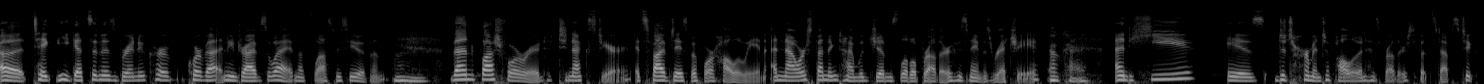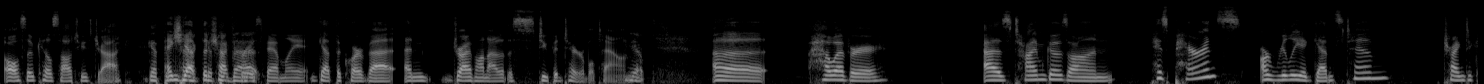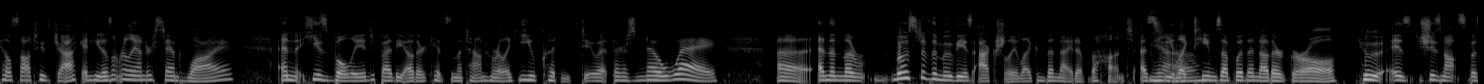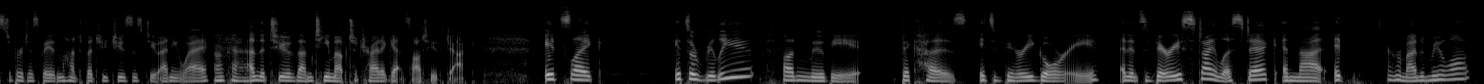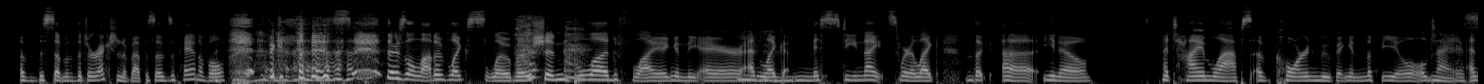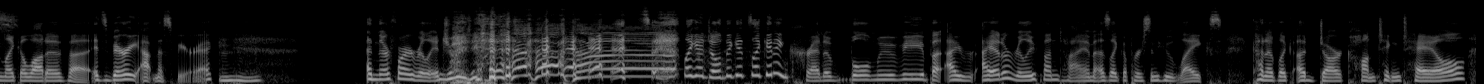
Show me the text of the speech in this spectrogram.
uh take he gets in his brand new cor- Corvette and he drives away, and that's the last we see of him. Mm-hmm. Then flash forward to next year. It's five days before Halloween, and now we're spending time with Jim's little brother, whose name is Richie, Okay. and he is determined to follow in his brother's footsteps to also kill Sawtooth Jack Get the and check. get the check for his family, get the Corvette, and drive on out of this stupid, terrible town. Yep. Uh, however, as time goes on, his parents are really against him trying to kill Sawtooth Jack, and he doesn't really understand why. And he's bullied by the other kids in the town who are like, "You couldn't do it. There's no way." Uh, and then the most of the movie is actually like the night of the hunt, as he like teams up with another girl who is she's not supposed to participate in the hunt, but she chooses to anyway Okay. and the two of them team up to try to get Sawtooth Jack. It's like it's a really fun movie because it's very gory and it's very stylistic and that it, it reminded me a lot of the some of the direction of episodes of Hannibal because there's a lot of like slow motion blood flying in the air and like Mhm. misty nights where like the uh you know a time lapse of corn moving in the field nice. and like a lot of uh it's very atmospheric hmm and therefore I really enjoyed it. like I don't think it's like an incredible movie, but I I had a really fun time as like a person who likes kind of like a dark haunting tale.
